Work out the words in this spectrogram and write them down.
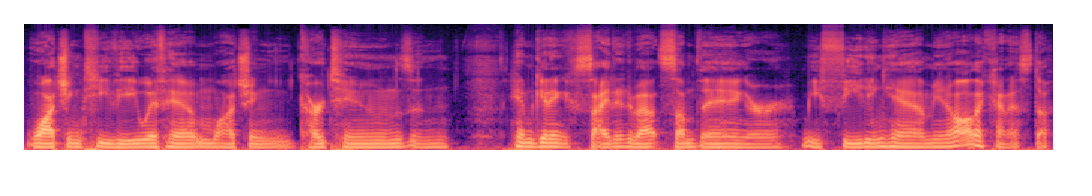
watching TV with him, watching cartoons and him getting excited about something or me feeding him, you know, all that kind of stuff.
